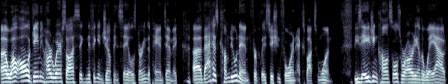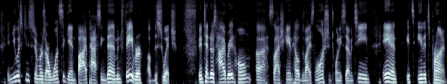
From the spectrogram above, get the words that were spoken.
Uh, while all gaming hardware saw a significant jump in sales during the pandemic, uh, that has come to an end for PlayStation 4 and Xbox One. These aging consoles were already on the way out, and U.S. consumers are once again bypassing them in favor of the Switch. Nintendo's hybrid home uh, slash handheld device launched in 2017, and it's in its prime.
